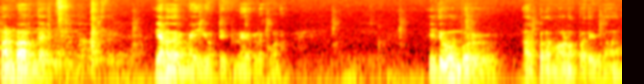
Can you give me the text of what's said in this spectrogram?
அன்பார்ந்த எனதருமை யூடியூப் நேர்களுக்கு வணக்கம். இதுவும் ஒரு அற்புதமான பதிவு தான்.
